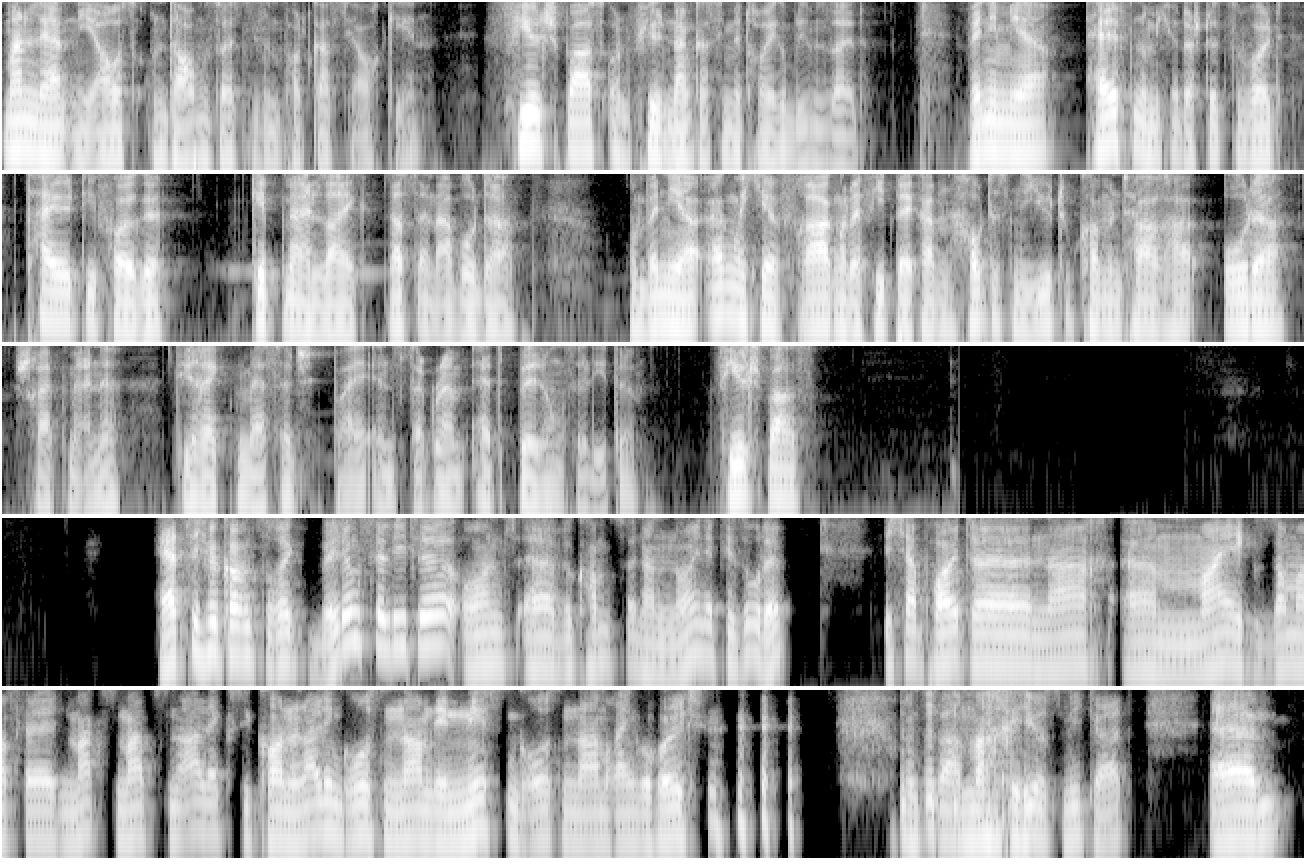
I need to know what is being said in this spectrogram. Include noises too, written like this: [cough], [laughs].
man lernt nie aus und darum soll es in diesem Podcast ja auch gehen. Viel Spaß und vielen Dank, dass ihr mir treu geblieben seid. Wenn ihr mir helfen und mich unterstützen wollt, teilt die Folge, gebt mir ein Like, lasst ein Abo da und wenn ihr irgendwelche Fragen oder Feedback habt, haut es in die YouTube-Kommentare oder schreibt mir eine direkte Message bei Instagram at Bildungselite. Viel Spaß! Herzlich willkommen zurück, Bildungselite, und äh, willkommen zu einer neuen Episode. Ich habe heute nach äh, Mike Sommerfeld, Max Matzen, Alexikon und all den großen Namen den nächsten großen Namen reingeholt. [laughs] und zwar [laughs] Marius Mikat. Ähm,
